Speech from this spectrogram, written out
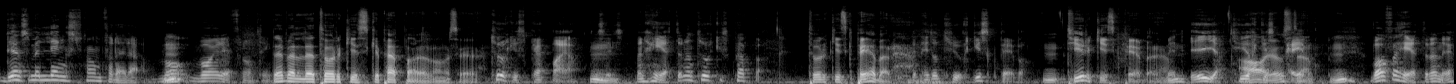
den som är längst framför dig där. Vad, vad är det för någonting? Mm. Det är väl eh, turkisk peppar eller vad man säger. Turkisk peppar ja. Mm. Precis. Men heter den turkisk peppar? Turkisk peber. Den heter turkisk peppar. Mm. Tyrkisk peber. Med Mm. ett i ja. Ja, Turkisk det. peppar. Mm. Varför heter den det?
